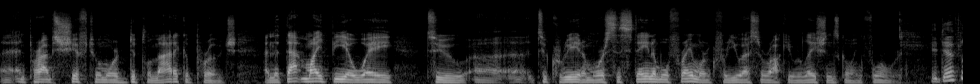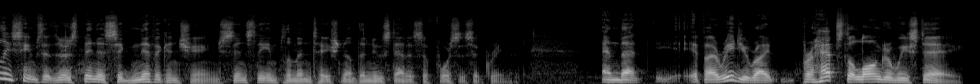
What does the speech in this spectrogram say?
uh, and perhaps shift to a more diplomatic approach. And that that might be a way to, uh, to create a more sustainable framework for U.S.-Iraqi relations going forward. It definitely seems that there's been a significant change since the implementation of the new status of forces agreement and that, if I read you right, perhaps the longer we stay,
